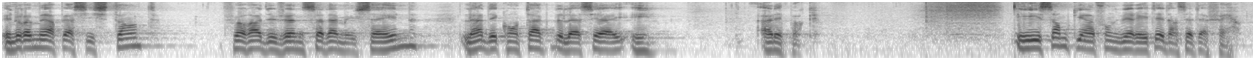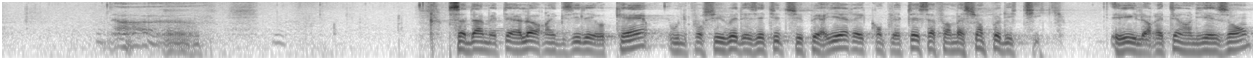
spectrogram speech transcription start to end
une rumeur persistante fera du jeune Saddam Hussein l'un des contacts de la CIA à l'époque. Et il semble qu'il y ait un fond de vérité dans cette affaire. Euh, Saddam était alors exilé au Caire, où il poursuivait des études supérieures et complétait sa formation politique. Et il aurait été en liaison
